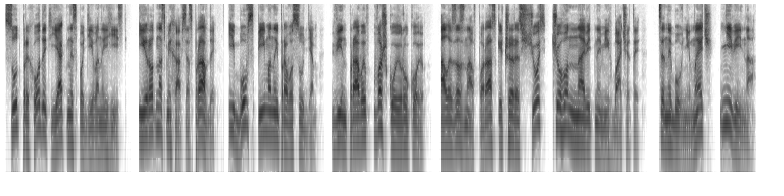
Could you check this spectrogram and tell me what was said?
суд приходить як несподіваний гість. Ірод насміхався з правди і був спійманий правосуддям. Він правив важкою рукою, але зазнав поразки через щось, чого навіть не міг бачити. Це не був ні меч, ні війна.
